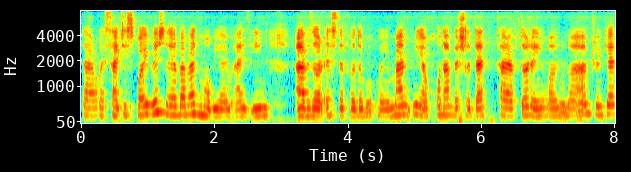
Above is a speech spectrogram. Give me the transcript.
در واقع ستیسفای بشه و بعد ما بیایم از این ابزار استفاده بکنیم. من میگم خودم به شدت طرفدار این قانون هم چون که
